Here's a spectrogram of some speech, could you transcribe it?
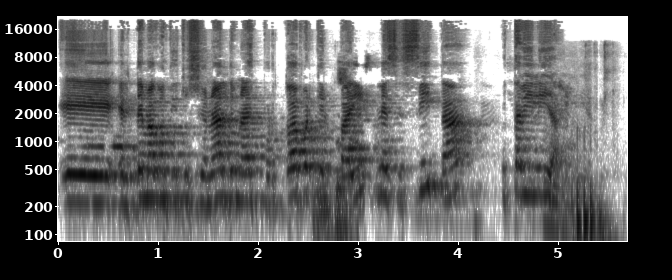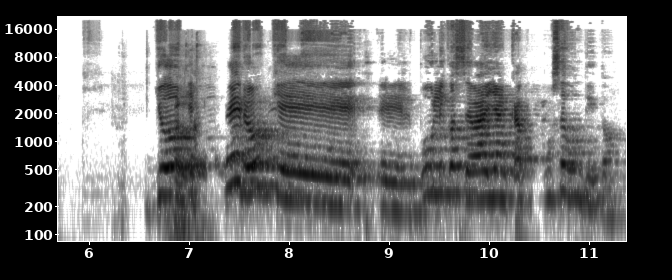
eh, el tema constitucional de una vez por todas, porque el país necesita estabilidad. Yo espero que el público se vaya... Un segundito.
